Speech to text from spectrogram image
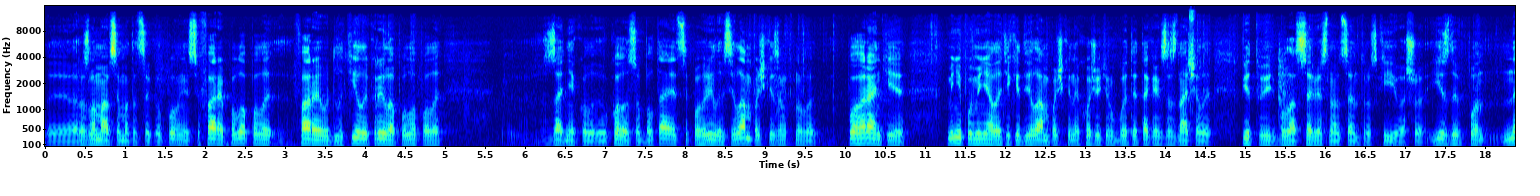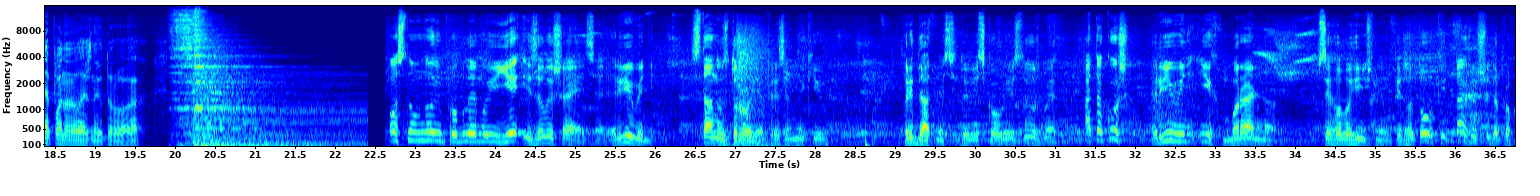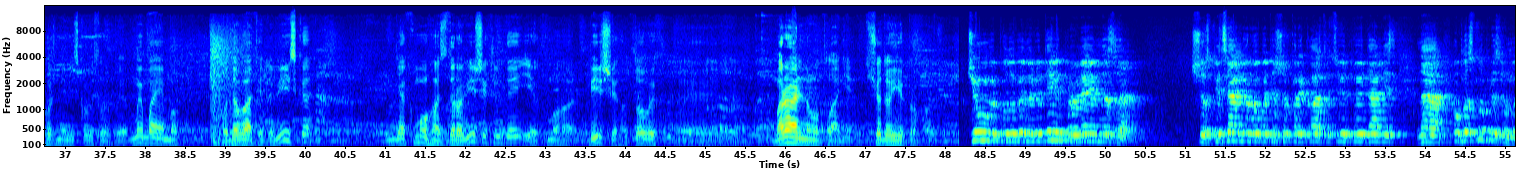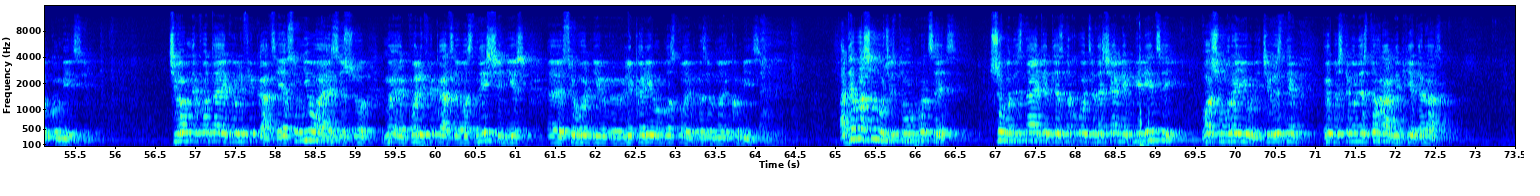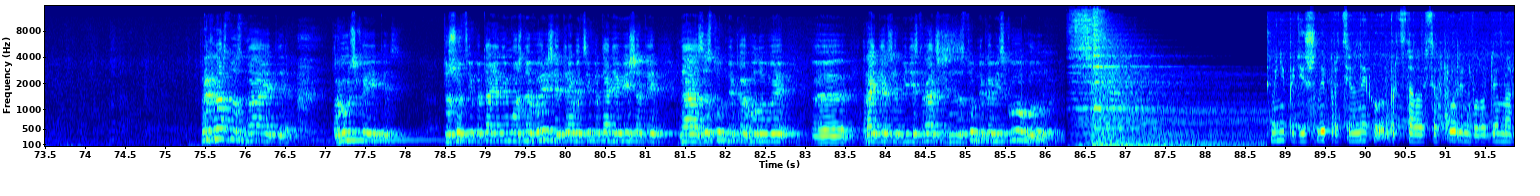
е, розламався мотоцикл повністю, фари полопали, фари відлетіли, крила полопали, заднє колесо болтається, погоріли всі лампочки, замкнули. По гарантії мені поміняли тільки дві лампочки, не хочуть робити, так як зазначили. Відповідь була з сервісного центру з Києва, що їздив по не по належних дорогах. Основною проблемою є і залишається рівень стану здоров'я призовників, придатності до військової служби, а також рівень їх морально-психологічної підготовки, також щодо проходження військової служби. Ми маємо подавати до війська якмога здоровіших людей і якмога більше готових е, в моральному плані щодо її проходження. Чому ми половину людей відправляємо назад? Що спеціально робите, щоб перекласти цю відповідальність на обласну призовну комісію? Чи вам не вистачає кваліфікації? Я сумніваюся, що ми, кваліфікація у вас нижча, ніж е, сьогодні лікарів обласної призовної комісії. А де ваша участь в тому процесі? Що ви не знаєте, де знаходиться начальник міліції в вашому районі? Чи ви з ним, вибачте, мене 100 грам не п'єте разом? Прекрасно знаєте, ручкаєтесь. То що ці питання не можна вирішити, треба ці питання вішати на заступника голови е, райдержадміністрації чи заступника міського голови. Мені підійшли працівник, представився, хто він, Володимир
